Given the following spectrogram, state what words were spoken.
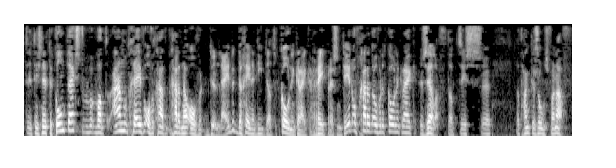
het, is net de context wat aan moet geven of het gaat, gaat het nou over de leider, degene die dat koninkrijk representeert, of gaat het over het koninkrijk zelf? Dat, is, uh, dat hangt er soms vanaf.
